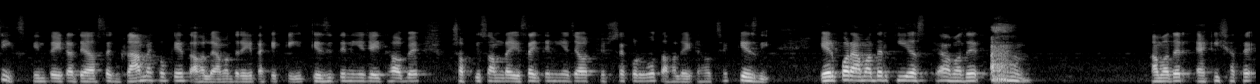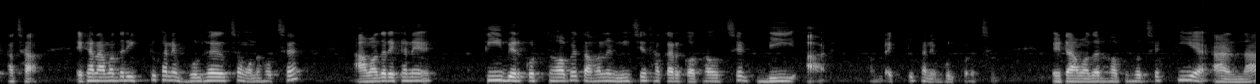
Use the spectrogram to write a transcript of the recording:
সিক্স কিন্তু এটা দেওয়া আছে গ্রাম এককে, তাহলে আমাদের এটাকে কেজিতে নিয়ে যেতে হবে। সবকিছু আমরা এসআইতে নিয়ে যাওয়ার চেষ্টা করব, তাহলে এটা হচ্ছে কেজি। এরপর আমাদের কি আছে আমাদের আমাদের একই সাথে আচ্ছা এখানে আমাদের একটুখানি ভুল হয়ে যাচ্ছে, মনে হচ্ছে। আমাদের এখানে টি বের করতে হবে, তাহলে নিচে থাকার কথা হচ্ছে ডি আর আমরা একটুখানি ভুল করেছি। এটা আমাদের হবে হচ্ছে টি আর না,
